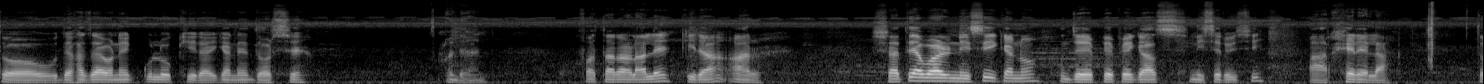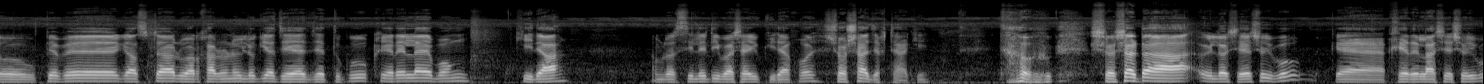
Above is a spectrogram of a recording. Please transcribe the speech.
তো দেখা যায় অনেকগুলো ক্ষীরা এখানে ধরছে। দেখেন পাতার আড়ালে কিরা আর। সাথে আবার নিচি কেন? যে পেঁপে গাছ নিচে রয়েছি আর খেরেলা। তো পেঁপে গাছটা রোয়ার কারণ হইল গিয়া যে যেটুকু খেরেলা এবং কিরা, আমরা সিলেটি ভাষায় কিরা কয়, শশা যেটা আর কি। তো শশাটা হইল শেষ হইব খেরেলা শেষ হইব,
